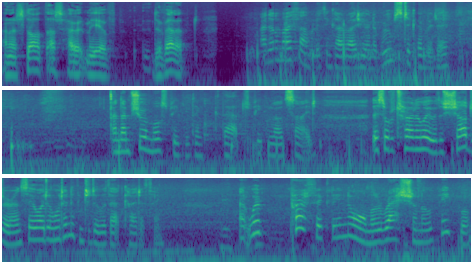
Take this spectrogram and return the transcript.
And it's thought that's how it may have developed. I know my family think I ride here in a broomstick every day. And I'm sure most people think that, people outside. They sort of turn away with a shudder and say, oh, I don't want anything to do with that kind of thing. And we're perfectly normal, rational people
